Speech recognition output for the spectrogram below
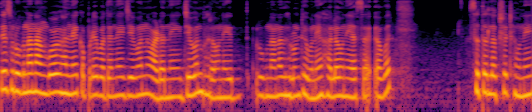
तेच रुग्णांना आंघोळ घालणे कपडे बदलणे जेवण वाढवणे जेवण भरवणे रुग्णांना धरून ठेवणे हलवणे याचा यावर सतत लक्ष ठेवणे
